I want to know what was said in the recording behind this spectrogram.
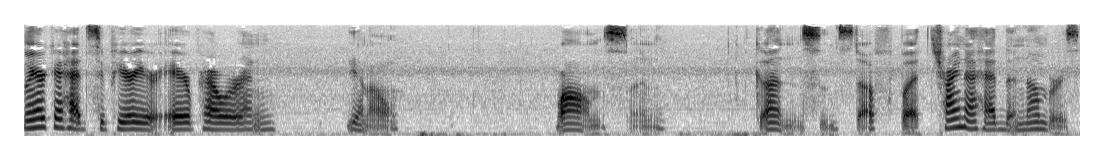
America had superior air power and, you know, bombs and guns and stuff, but China had the numbers.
